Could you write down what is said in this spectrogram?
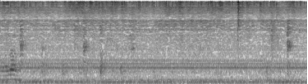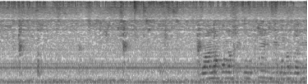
Lang. Iwanan ko na si Tuto, hindi ko nadali.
